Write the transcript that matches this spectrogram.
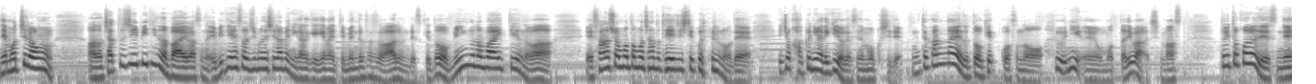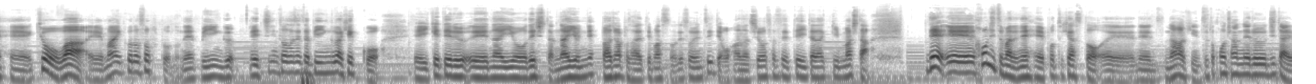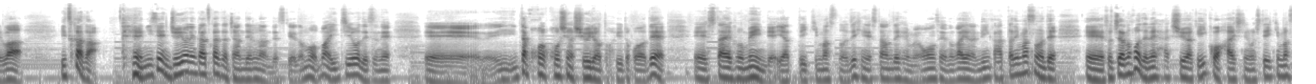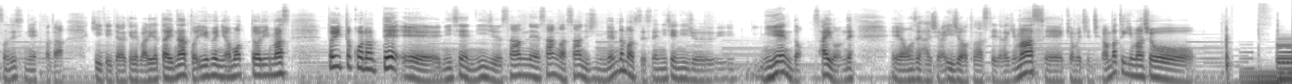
で、もちろん、あの、チャット GPT の場合は、そのエビデンスを自分で調べに行かなきゃいけないってめんどくささはあるんですけど、Bing の場合っていうのは、え参照元もちゃんと提示してくれるので、一応確認はできるわけですね、目視で。って考えると、結構その、風に思ったりはします。というところでですね、えー、今日は、えー、マイクロソフトのね、ビーング、エッジに搭載されたビーングが結構、えー、いけてる、えー、内容でした。内容にね、バージョンアップされてますので、それについてお話をさせていただきました。で、えー、本日までね、えー、ポッドキャスト、えー、ね、長きにずっとこのチャンネル自体は、いつか2014年から使ってたチャンネルなんですけれども、まあ一応ですね、えー、一旦ここ更新は終了というところで、えー、スタイフメインでやっていきますので、ぜひね、スタンド FM 音声の概要欄にリンク貼ってありますので、えー、そちらの方でね、週明け以降配信をしていきますので、ぜひね、また聞いていただければありがたいなというふうに思っております。というところで、えー、2023年3月31日年度末ですね、2022年度最後のね、えー、音声配信は以上とさせていただきます。えー、今日も一日頑張っていきましょう。you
